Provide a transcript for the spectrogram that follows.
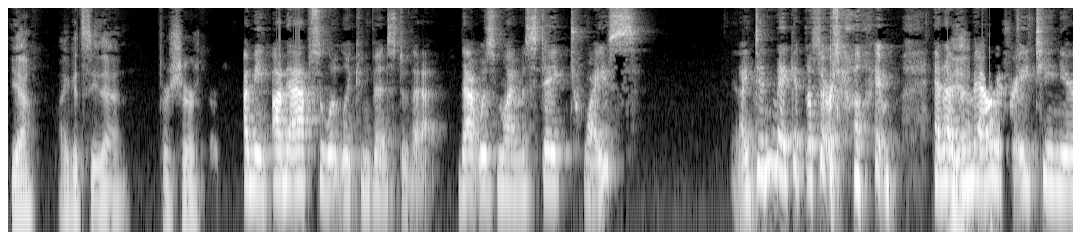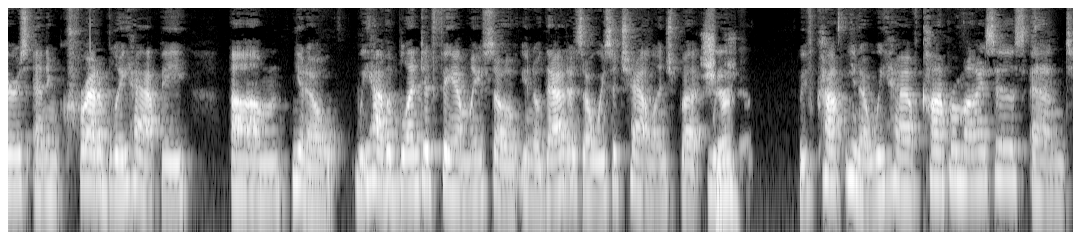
Yeah, I could see that for sure. I mean, I'm absolutely convinced of that. That was my mistake twice. And I didn't make it the third time. And I've yeah. been married for 18 years and incredibly happy. Um, you know, we have a blended family, so you know that is always a challenge. But sure. we, we've, com- you know, we have compromises and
